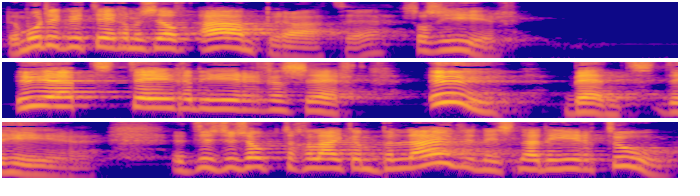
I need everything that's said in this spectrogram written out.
Dan moet ik weer tegen mezelf aanpraten, hè? zoals hier. U hebt tegen de Heer gezegd, u bent de Heer. Het is dus ook tegelijk een beleidenis naar de Heer toe.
